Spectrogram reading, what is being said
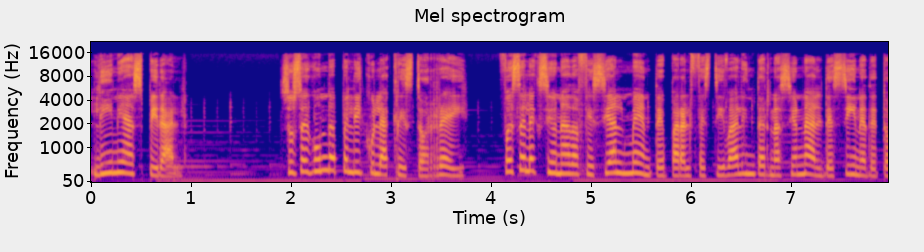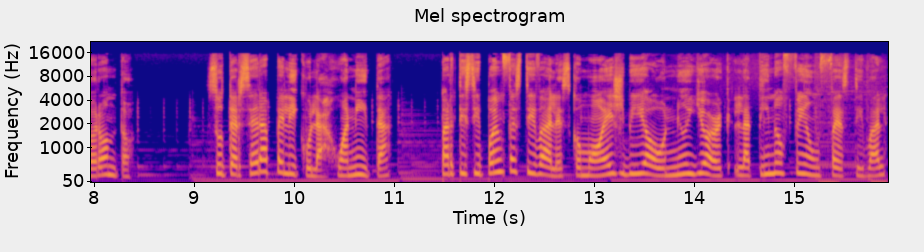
Línea Espiral. Su segunda película, Cristo Rey, fue seleccionada oficialmente para el Festival Internacional de Cine de Toronto. Su tercera película, Juanita, Participó en festivales como HBO New York Latino Film Festival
